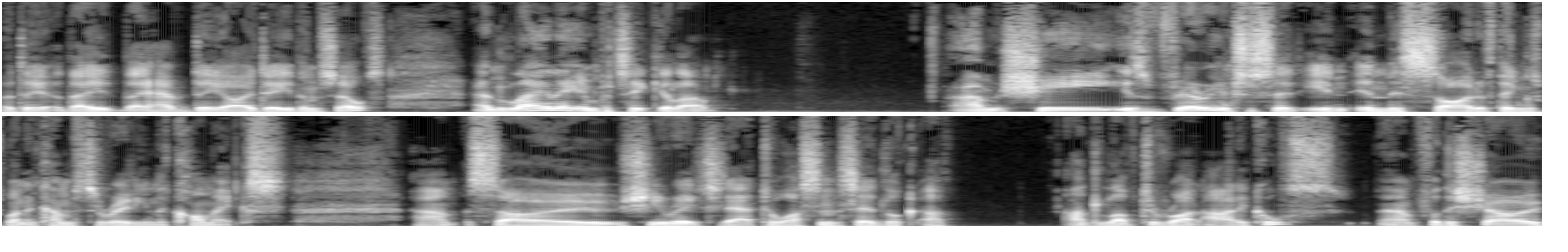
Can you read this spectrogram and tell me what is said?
They they have DID themselves, and Lena in particular. Um, she is very interested in, in this side of things when it comes to reading the comics. Um, so she reached out to us and said, look, I'd, I'd love to write articles um, for the show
